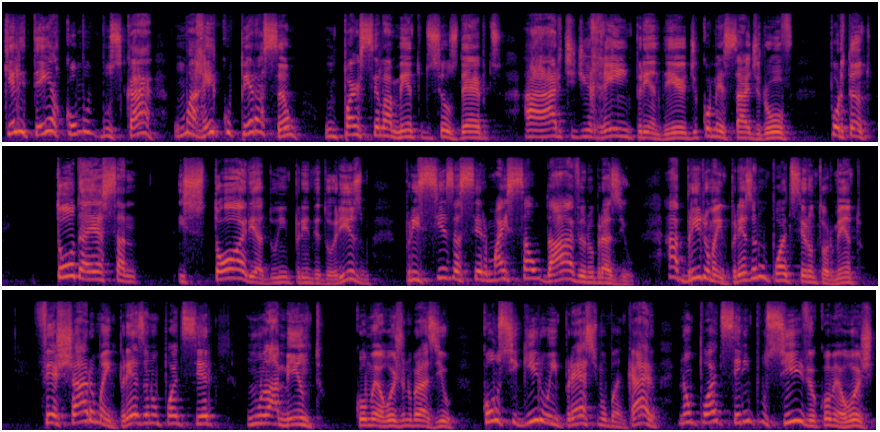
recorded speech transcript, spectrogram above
que ele tenha como buscar uma recuperação, um parcelamento dos seus débitos, a arte de reempreender, de começar de novo. Portanto, toda essa história do empreendedorismo precisa ser mais saudável no Brasil. Abrir uma empresa não pode ser um tormento. Fechar uma empresa não pode ser um lamento, como é hoje no Brasil. Conseguir um empréstimo bancário não pode ser impossível, como é hoje.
